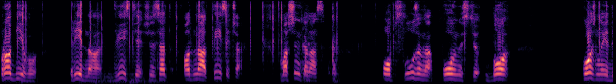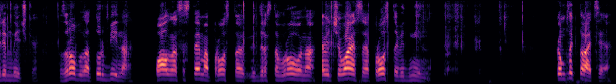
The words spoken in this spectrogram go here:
Пробігу рідного 261 тисяча. Машинка у нас обслужена повністю до кожної дрібнички. Зроблена турбіна, паливна система просто відреставрована, відчуває себе просто відмінно. Комплектація.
